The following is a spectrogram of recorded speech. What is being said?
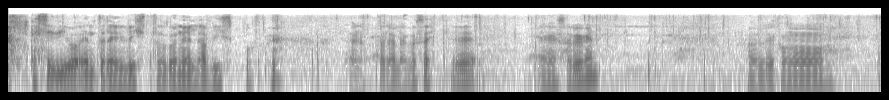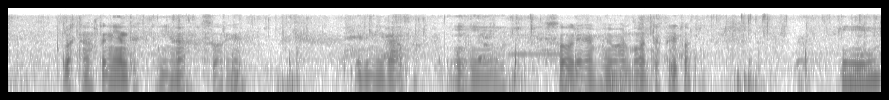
casi digo entrevisto con el obispo. Bueno, pero la cosa es que eh, salió bien. Hablé como los temas pendientes que tenía sobre dignidad y sobre mi mal momento espiritual. Y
